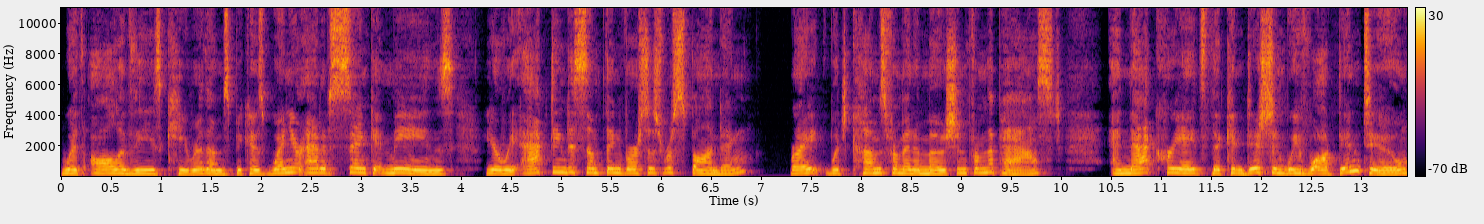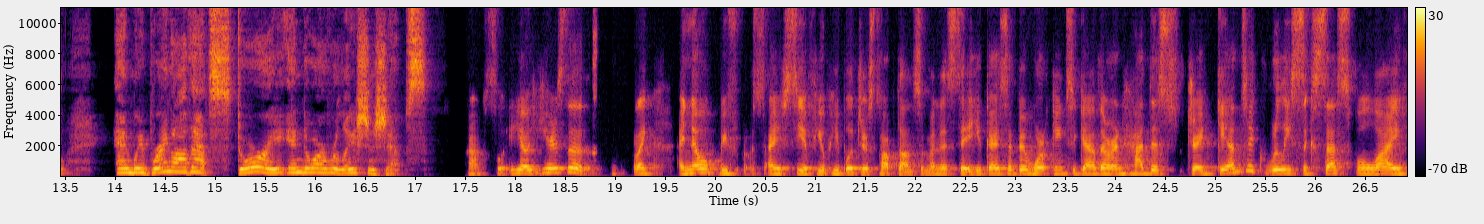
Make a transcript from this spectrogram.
with all of these key rhythms. Because when you're out of sync, it means you're reacting to something versus responding, right? Which comes from an emotion from the past. And that creates the condition we've walked into. And we bring all that story into our relationships. Absolutely. You know, here's the like I know before, I see a few people just hopped on. So I'm gonna say you guys have been working together and had this gigantic, really successful life.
